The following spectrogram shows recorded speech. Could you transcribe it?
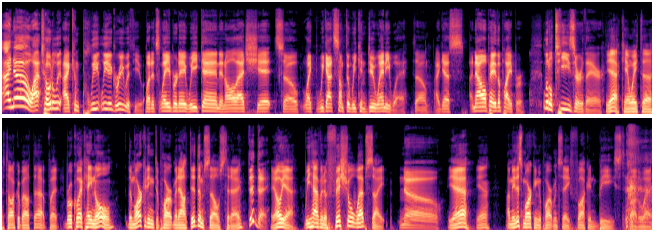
I know. I totally, I completely agree with you. But it's Labor Day weekend and all that shit. So, like, we got something we can do anyway. So, I guess now I'll pay the piper. Little teaser there. Yeah, can't wait to talk about that. But real quick, hey, Noel, the marketing department outdid themselves today. Did they? Oh, yeah. We have an official website. No. Yeah, yeah. I mean, this marketing department's a fucking beast, by the way.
